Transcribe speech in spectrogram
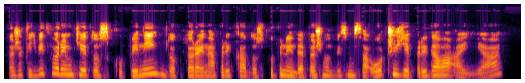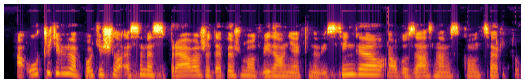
takže keď vytvorím tieto skupiny, do ktorej napríklad do skupiny Depeche Mode by som sa určite pridala aj ja, a určite by ma potešila SMS správa, že Depeche Mode vydal nejaký nový single alebo záznam z koncertu.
